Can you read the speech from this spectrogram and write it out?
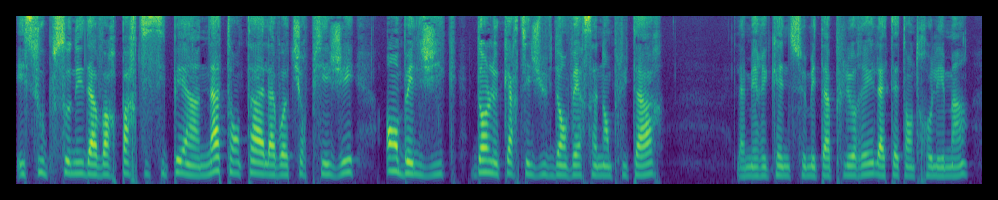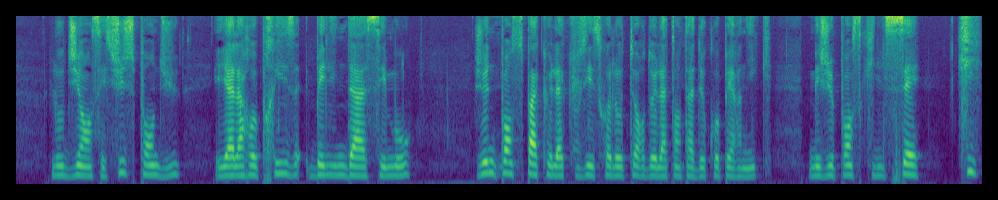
est soupçonné d'avoir participé à un attentat à la voiture piégée en Belgique, dans le quartier juif d'Anvers un an plus tard? L'américaine se met à pleurer, la tête entre les mains. L'audience est suspendue, et à la reprise, Belinda a ces mots Je ne pense pas que l'accusé soit l'auteur de l'attentat de Copernic, mais je pense qu'il sait qui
